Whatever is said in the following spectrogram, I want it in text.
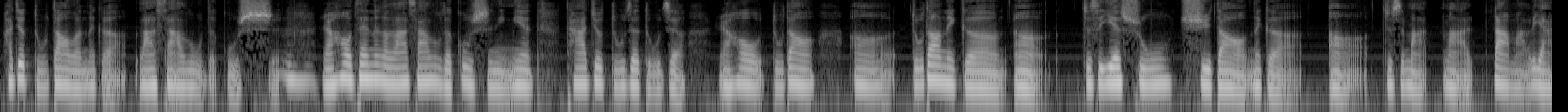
他就读到了那个拉萨路的故事。嗯，然后在那个拉萨路的故事里面，他就读着读着，然后读到呃，读到那个呃，就是耶稣去到那个呃，就是马马大玛利亚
